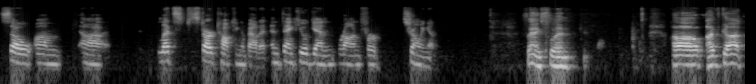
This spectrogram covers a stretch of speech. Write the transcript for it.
So um, uh, let's start talking about it. And thank you again ron for showing it thanks lynn uh, I've got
